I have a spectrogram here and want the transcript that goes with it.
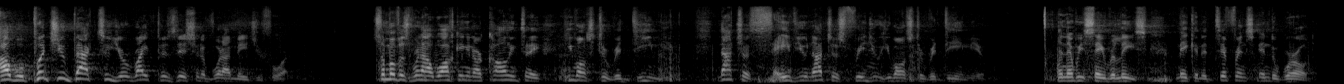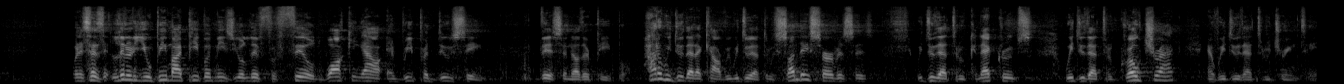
I will put you back to your right position of what I made you for. Some of us, we're not walking in our calling today. He wants to redeem you, not just save you, not just free you, He wants to redeem you. And then we say, release, making a difference in the world. When it says literally you'll be my people, it means you'll live fulfilled, walking out and reproducing this in other people. How do we do that at Calvary? We do that through Sunday services, we do that through connect groups, we do that through Growth Track, and we do that through Dream Team.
